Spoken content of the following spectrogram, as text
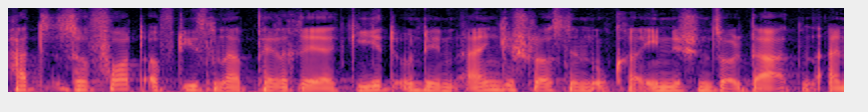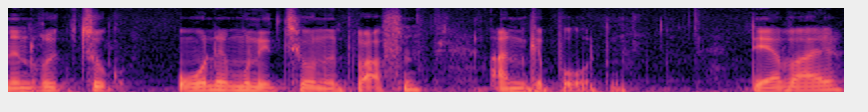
hat sofort auf diesen Appell reagiert und den eingeschlossenen ukrainischen Soldaten einen Rückzug ohne Munition und Waffen angeboten. Derweil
